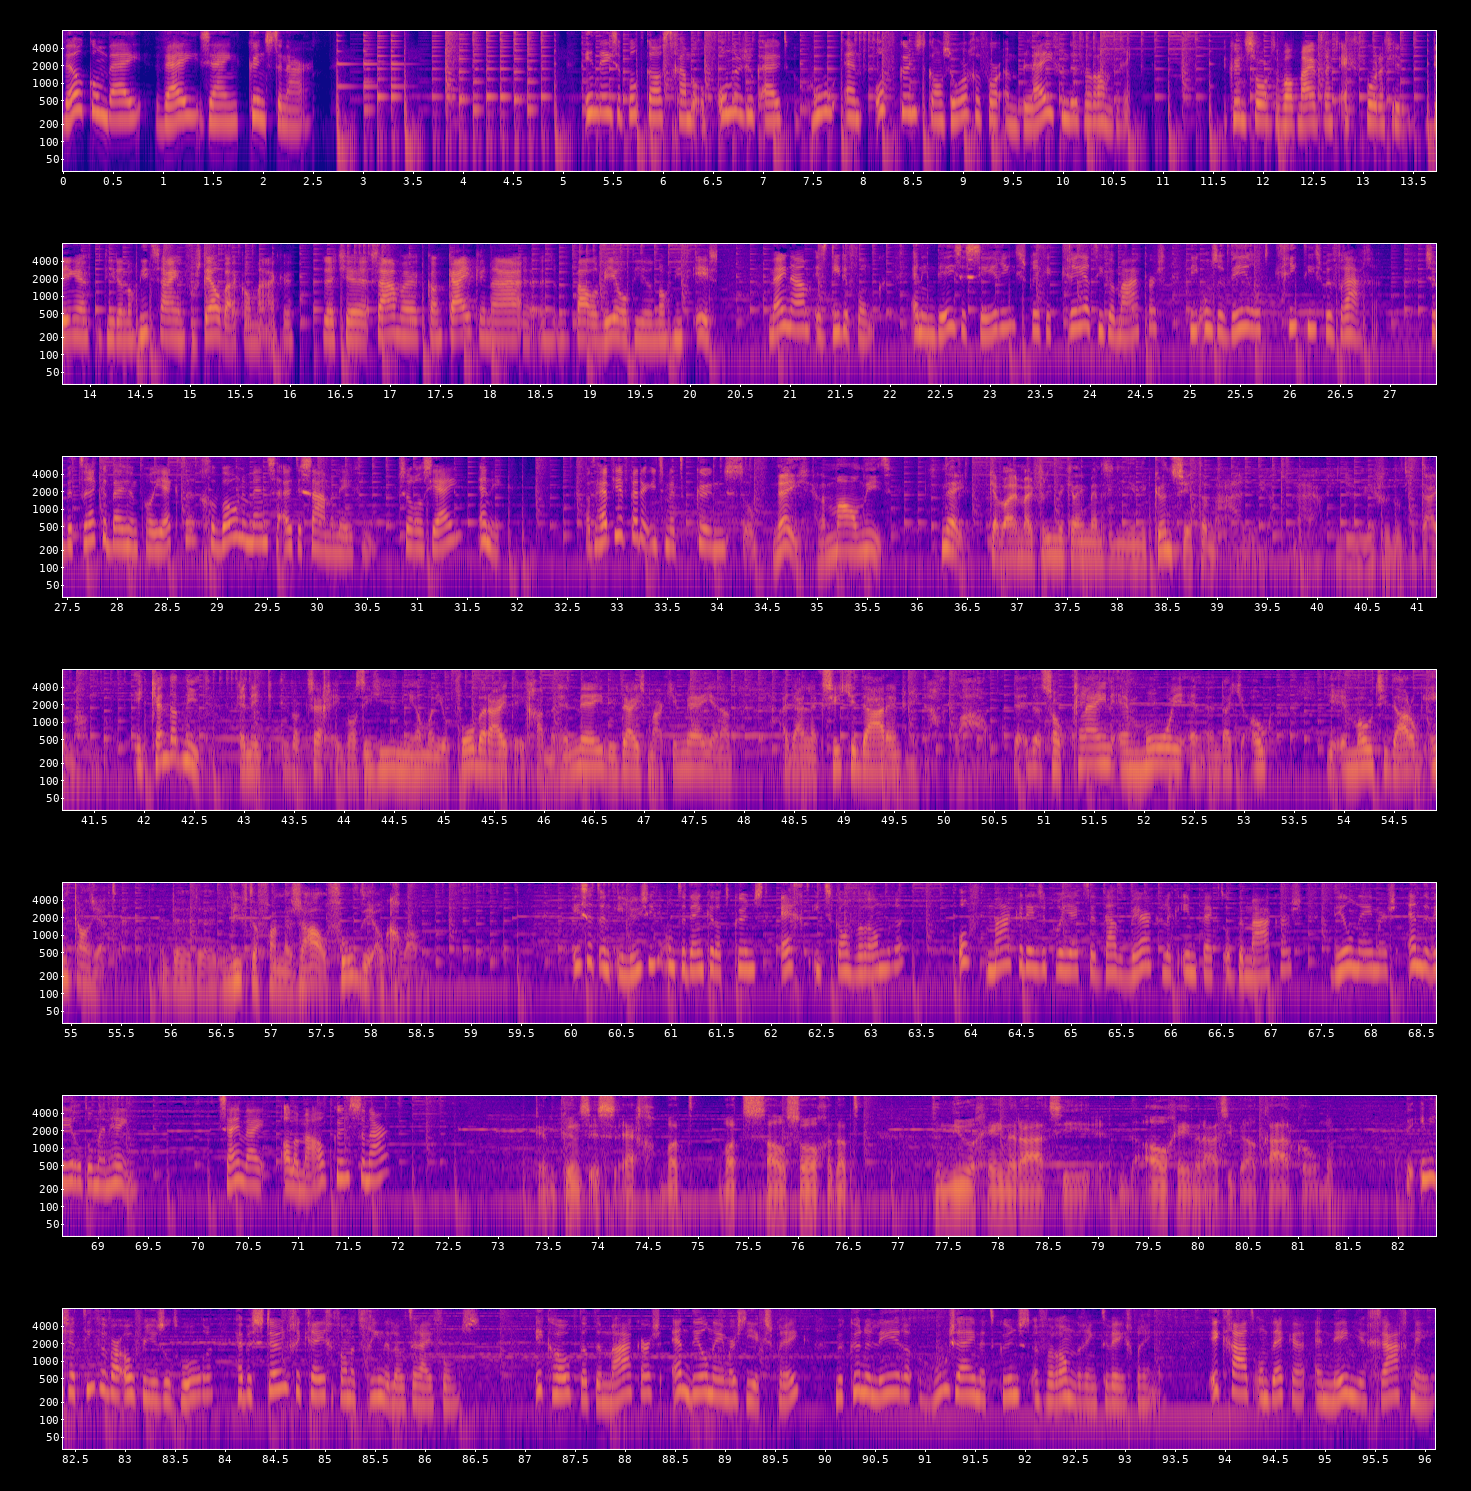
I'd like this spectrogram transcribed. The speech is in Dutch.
Welkom bij Wij zijn kunstenaar. In deze podcast gaan we op onderzoek uit hoe en of kunst kan zorgen voor een blijvende verandering. Kunst zorgt er wat mij betreft echt voor dat je dingen die er nog niet zijn voorstelbaar kan maken. Dat je samen kan kijken naar een bepaalde wereld die er nog niet is. Mijn naam is Diede Vonk en in deze serie spreek ik creatieve makers die onze wereld kritisch bevragen. Ze betrekken bij hun projecten gewone mensen uit de samenleving, zoals jij en ik. Wat heb je verder iets met kunst? Of... Nee, helemaal niet. Nee, ik heb wel in mijn vriendenkring mensen die in de kunst zitten, maar nou ja, wie verdoet je tijd, man? Ik ken dat niet. En ik, wat ik zeg, ik was hier niet, helemaal niet op voorbereid. Ik ga met hen mee, die reis maak je mee en dan uiteindelijk zit je daar en, ik dacht, wauw. Dat is zo klein en mooi en, en dat je ook je emotie daar ook in kan zetten de, de liefde van de zaal voelde je ook gewoon. Is het een illusie om te denken dat kunst echt iets kan veranderen? Of maken deze projecten daadwerkelijk impact op de makers, deelnemers en de wereld om hen heen? Zijn wij allemaal kunstenaar? Kijk, kunst is echt wat, wat zal zorgen dat de nieuwe generatie en de oude generatie bij elkaar komen. De initiatieven waarover je zult horen hebben steun gekregen van het Vriendenloterijfonds. Ik hoop dat de makers en deelnemers die ik spreek me kunnen leren hoe zij met kunst een verandering teweeg brengen. Ik ga het ontdekken en neem je graag mee.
